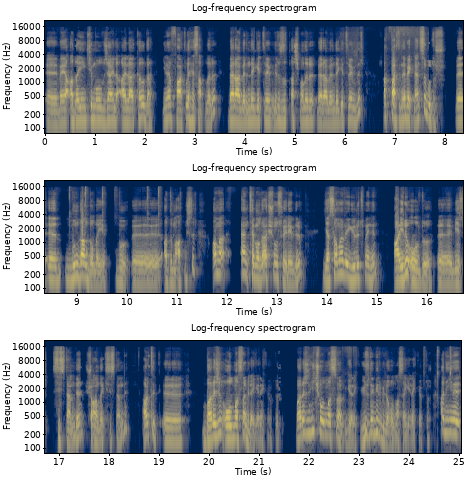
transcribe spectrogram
e, veya adayın kim olacağıyla alakalı da yine farklı hesapları beraberinde getirebilir, zıtlaşmaları beraberinde getirebilir. AK Parti'nin de beklentisi budur ve e, bundan dolayı bu e, adımı atmıştır. Ama en temel olarak şunu söyleyebilirim. Yasama ve yürütmenin ayrı olduğu e, bir sistemde, şu andaki sistemde artık e, barajın olmasına bile gerek yoktur. Barajın hiç olmasına gerek. Yüzde bir bile olmasa gerek yoktur. Hadi yine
